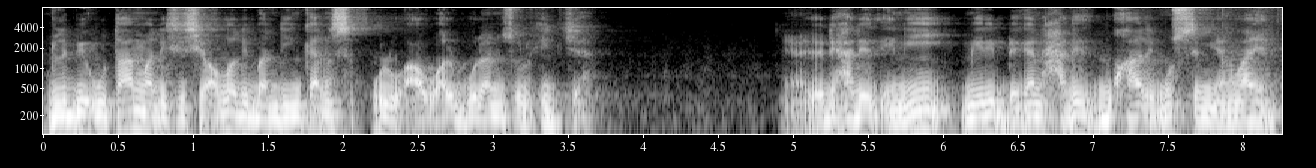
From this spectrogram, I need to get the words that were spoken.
lebih utama di sisi Allah dibandingkan 10 awal bulan Zulhijjah. Ya, jadi hadis ini mirip dengan hadis Bukhari Muslim yang lain.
